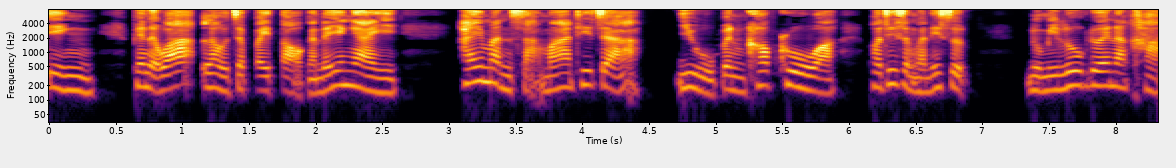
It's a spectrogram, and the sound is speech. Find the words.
จริง เพียงแต่ว่าเราจะไปต่อกันได้ยังไง ให้มันสามารถที่จะอยู่เป็นครอบครัว เพราะที่สำคัญที่สุดหนูมีลูกด้วยนะคะ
